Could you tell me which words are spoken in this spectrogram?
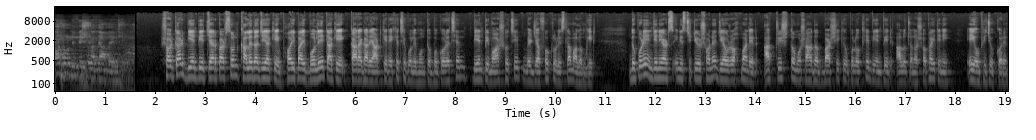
কঠোর নির্দেশনা দেওয়া হয়েছে। সরকার বিএনপি চেয়ারপারসন খালেদা জিয়াকে ভয় পায় বলেই তাকে কারাগারে আটকে রেখেছে বলে মন্তব্য করেছেন বিএনপি মহাসচিব মির্জা ফখরুল ইসলাম আলমগীর। দুপুরে ইঞ্জিনিয়ার্স ইনস্টিটিউশনে জিয়াউর রহমানের আটত্রিশতম শাহাদত বার্ষিকী উপলক্ষে বিএনপির আলোচনা সভায় তিনি এই অভিযোগ করেন।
